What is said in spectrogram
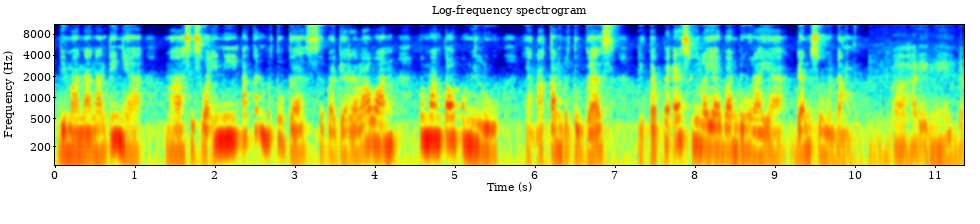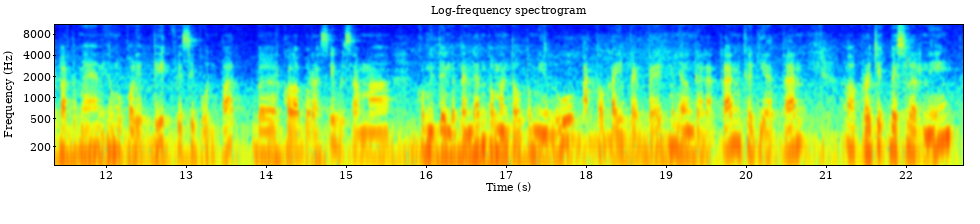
di mana nantinya mahasiswa ini akan bertugas sebagai relawan pemantau pemilu yang akan bertugas di TPS wilayah Bandung Raya dan Sumedang. Uh, hari ini Departemen Ilmu Politik Visip Unpad berkolaborasi bersama Komite Independen Pemantau Pemilu atau KIPP menyelenggarakan kegiatan uh, Project Based Learning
